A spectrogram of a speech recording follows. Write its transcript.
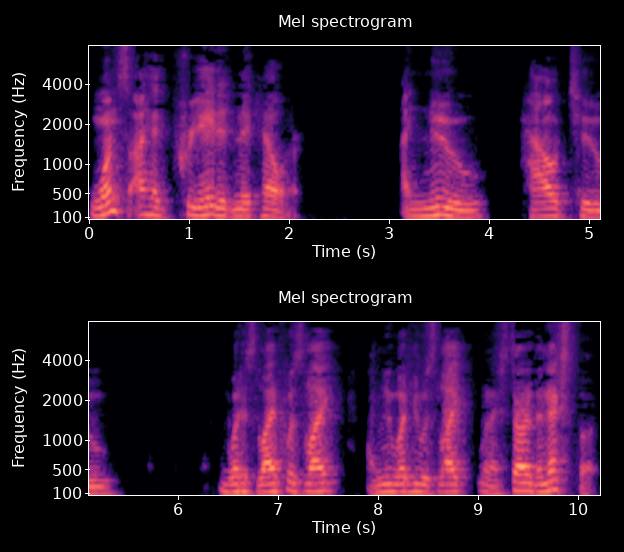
once I had created Nick Heller, I knew how to, what his life was like. I knew what he was like when I started the next book.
